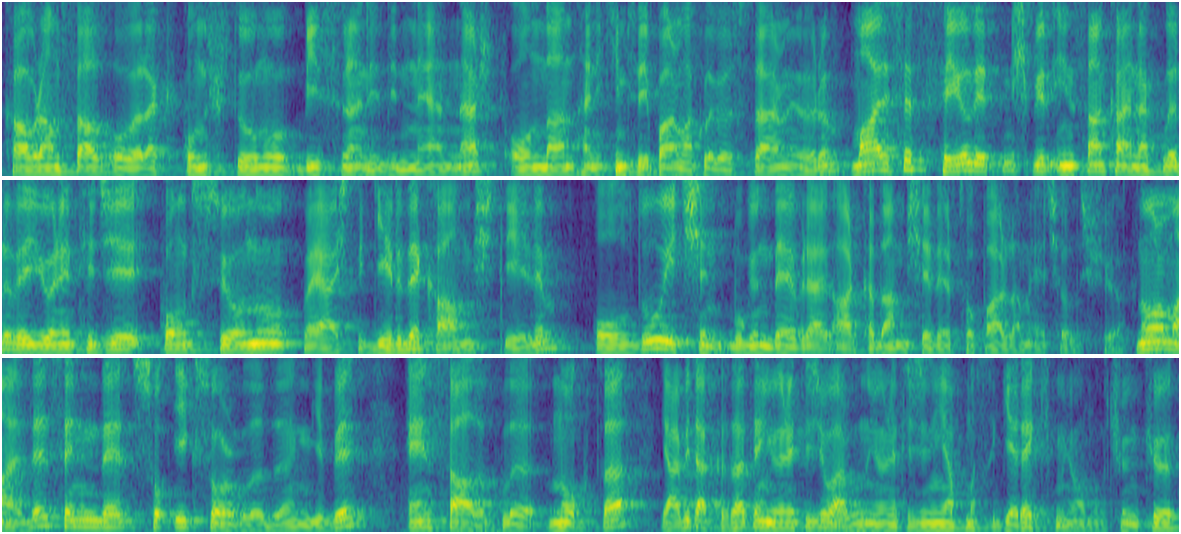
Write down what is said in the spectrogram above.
kavramsal olarak konuştuğumu bilsin hani dinleyenler. Ondan hani kimseyi parmakla göstermiyorum. Maalesef fail etmiş bir insan kaynakları ve yönetici fonksiyonu veya işte geride kalmış diyelim olduğu için bugün Devrel arkadan bir şeyleri toparlamaya çalışıyor. Normalde senin de so- ilk sorguladığın gibi en sağlıklı nokta ya bir dakika zaten yönetici var bunu yöneticinin yapması gerekmiyor mu? Çünkü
